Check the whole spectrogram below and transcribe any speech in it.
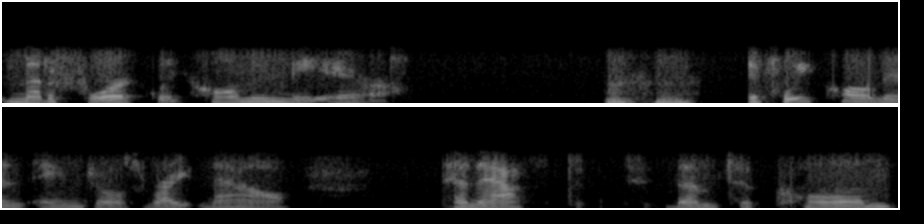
metaphorically, calming the air. Mm-hmm. If we called in angels right now and asked them to calm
